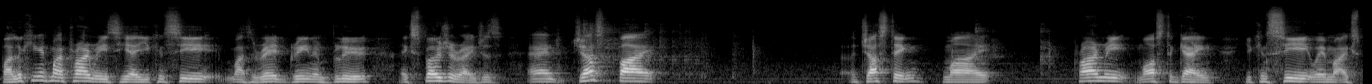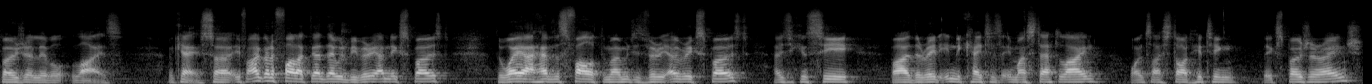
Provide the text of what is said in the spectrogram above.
By looking at my primaries here, you can see my red, green and blue exposure ranges and just by adjusting my primary master gain, you can see where my exposure level lies. Okay, so if I got a file like that, that would be very underexposed. The way I have this file at the moment is very overexposed. As you can see by the red indicators in my stat line, once I start hitting the exposure range.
